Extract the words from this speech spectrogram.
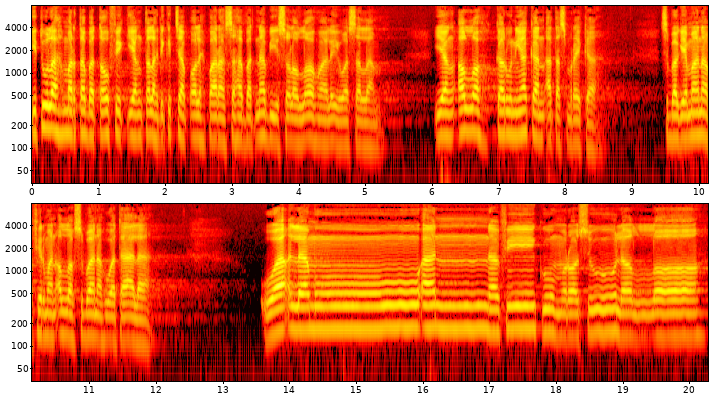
Itulah martabat taufik yang telah dikecap oleh para sahabat Nabi sallallahu alaihi wasallam yang Allah karuniakan atas mereka. Sebagaimana firman Allah Subhanahu wa taala, "Wa'lamu anna fiikum Rasulullah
